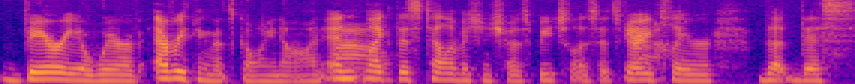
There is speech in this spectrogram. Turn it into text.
very aware of everything that's going on. And like this television show, Speechless, it's very Yeah. clear that this,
